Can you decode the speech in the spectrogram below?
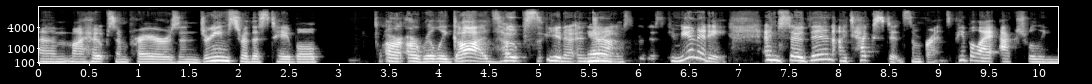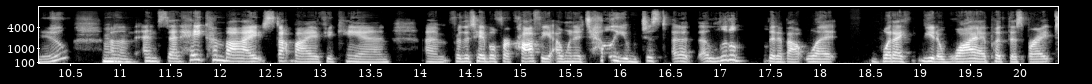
um, my hopes and prayers and dreams for this table are, are really God's hopes, you know, and yeah. dreams for this community. And so then I texted some friends, people I actually knew, um, mm-hmm. um, and said, Hey, come by, stop by if you can um, for the table for coffee. I want to tell you just a, a little bit about what what I, you know, why I put this bright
